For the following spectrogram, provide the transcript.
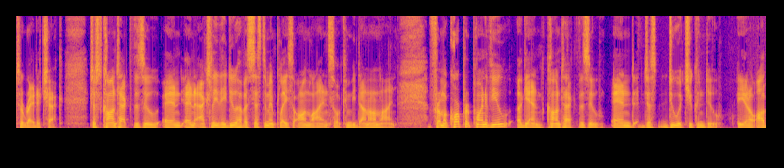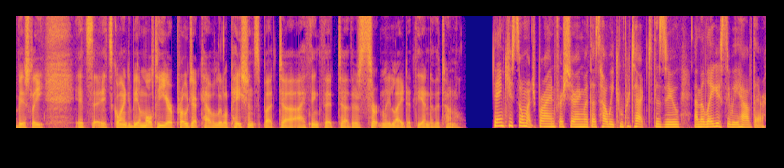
to write a check. Just contact the zoo. And, and actually, they do have a system in place online, so it can be done online. From a corporate point of view, again, contact the zoo and just do what you can do you know, obviously, it's it's going to be a multi-year project. Have a little patience, but uh, I think that uh, there's certainly light at the end of the tunnel. Thank you so much, Brian, for sharing with us how we can protect the zoo and the legacy we have there.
